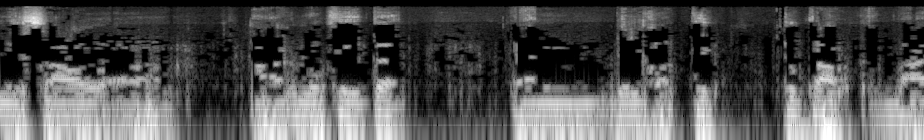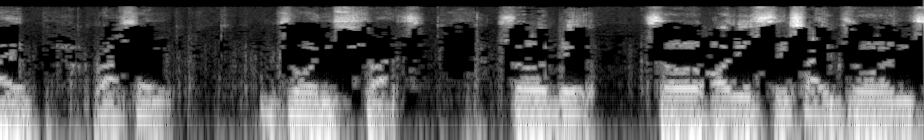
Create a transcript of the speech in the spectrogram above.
missile uh, are located and they got picked, took out by Russian drone strikes. So they, so all these suicide drones,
